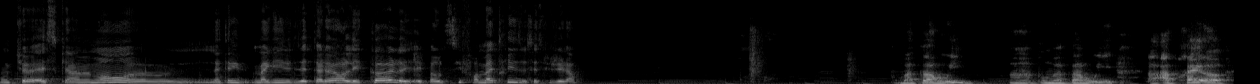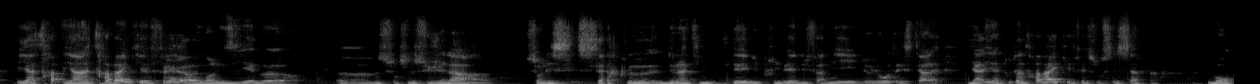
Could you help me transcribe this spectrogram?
Donc, est-ce qu'à un moment, Nathalie Magui le disait tout à l'heure, l'école n'est pas aussi formatrice de ces sujets-là? Pour ma part, oui. Hein, pour ma part, oui. Après, il y, y a un travail qui est fait dans les IME sur ce sujet-là, sur les cercles de l'intimité, du privé, du famille, de l'autre, etc. Il y, a, tout un travail qui est fait sur ces cercles. Bon,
